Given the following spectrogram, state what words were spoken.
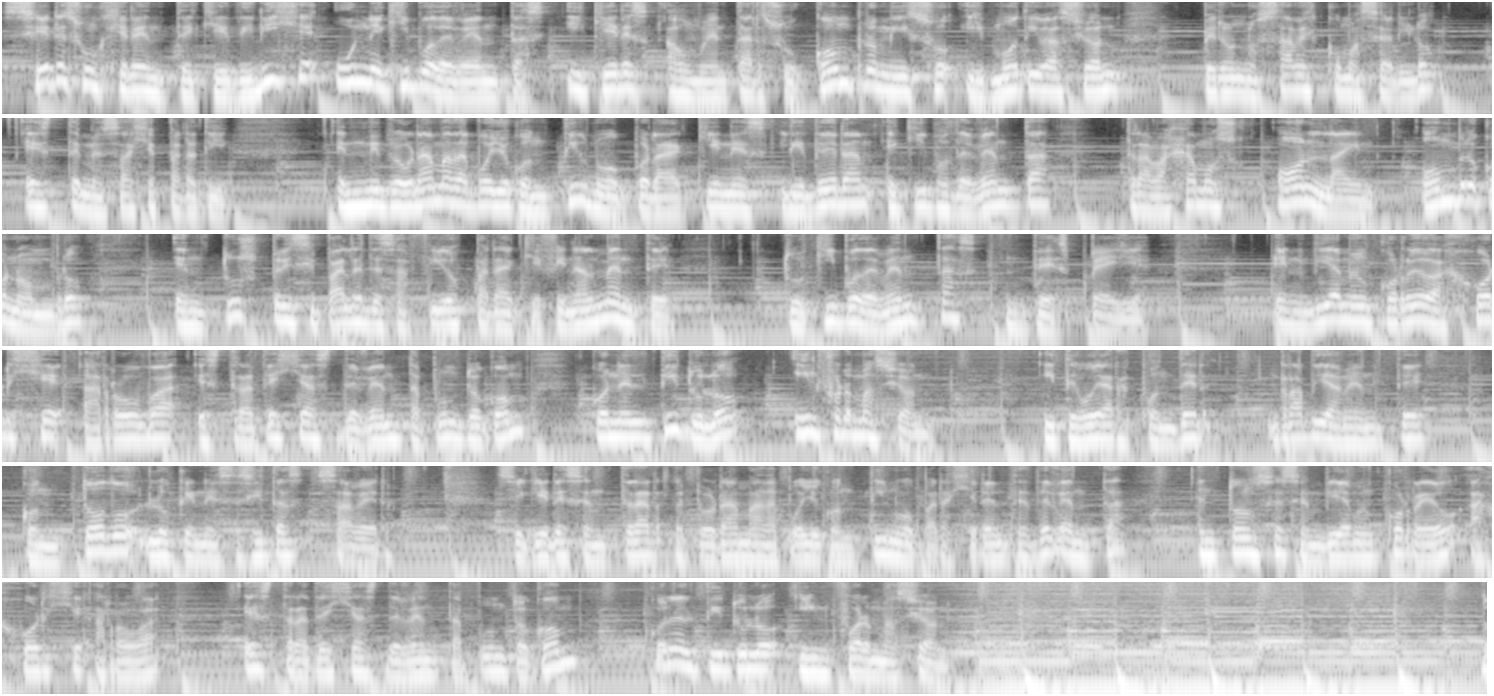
Si eres un gerente que dirige un equipo de ventas y quieres aumentar su compromiso y motivación, pero no sabes cómo hacerlo, este mensaje es para ti. En mi programa de apoyo continuo para quienes lideran equipos de venta, trabajamos online, hombro con hombro, en tus principales desafíos para que finalmente tu equipo de ventas despegue. Envíame un correo a jorge.estrategiasdeventa.com con el título Información y te voy a responder rápidamente con todo lo que necesitas saber. Si quieres entrar al programa de apoyo continuo para gerentes de venta, entonces envíame un correo a jorge.estrategiasdeventa.com con el título Información.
